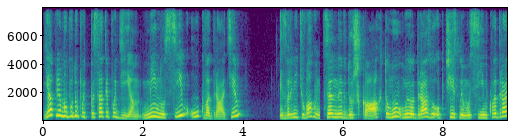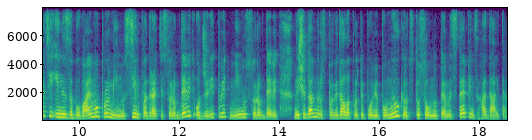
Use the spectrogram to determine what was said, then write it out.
Я прямо буду писати по діям. Мінус 7 у квадраті. І зверніть увагу, це не в дужках, тому ми одразу обчислюємо 7 квадратів і не забуваємо про мінус. 7 квадратів квадраті 49, отже, відповідь мінус 49. Нещодавно розповідала про типові помилки от стосовно теми степінь, згадайте.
